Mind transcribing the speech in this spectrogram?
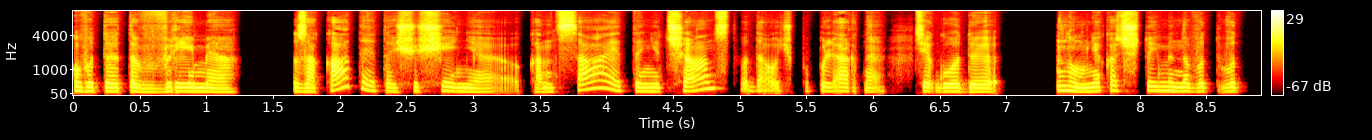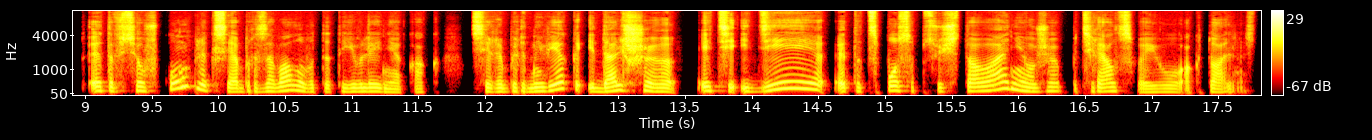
вот это время заката, это ощущение конца, это нитшанство, да, очень популярное те годы. Ну, мне кажется, что именно вот, вот это все в комплексе образовало вот это явление как Серебряный век, и дальше эти идеи, этот способ существования уже потерял свою актуальность.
